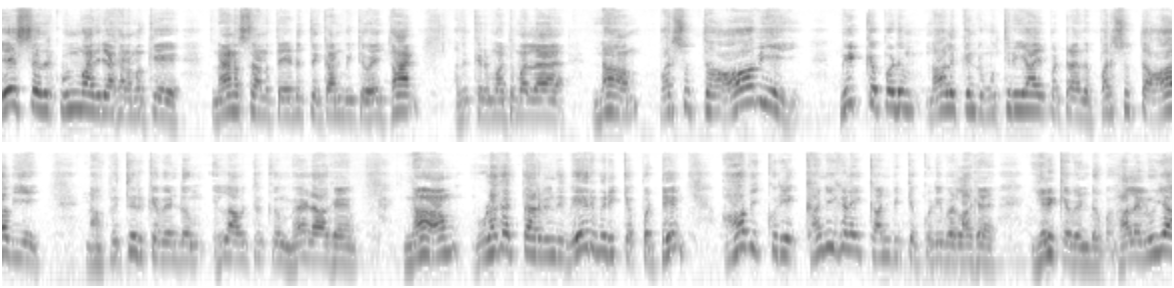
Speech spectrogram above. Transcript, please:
இயேசு அதற்கு முன்மாதிரியாக நமக்கு ஞானஸ்தானத்தை எடுத்து காண்பித்து வைத்தார். அதுக்கு மட்டுமல்ல நாம் பரிசுத்த ஆவியை மீட்கப்படும் நாளுக்கென்று முத்திரையாய் பெற்ற அந்த பரிசுத்த ஆவியை நாம் பெற்றிருக்க வேண்டும். எல்லாவற்றுக்கும் மேலாக நாம் உலகத்தாரிலிருந்து வேறு பிரிக்கப்பட்டு ஆவிக்குரிய கனிகளை காண்பிக்கக்கூடியவர்களாக இருக்க வேண்டும். ஹலலூயா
